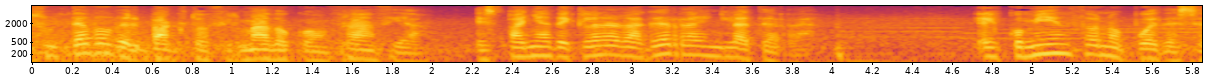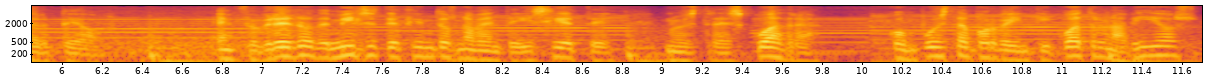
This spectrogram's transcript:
resultado del pacto firmado con Francia, España declara la guerra a Inglaterra. El comienzo no puede ser peor. En febrero de 1797, nuestra escuadra, compuesta por 24 navíos,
